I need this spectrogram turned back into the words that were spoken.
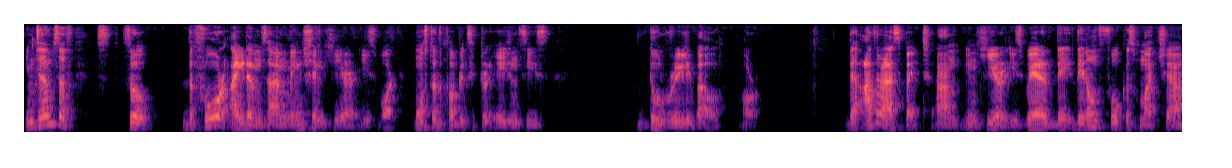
In terms of, so the four items I mentioned here is what most of the public sector agencies do really well. Or the other aspect um, in here is where they, they don't focus much. Uh,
